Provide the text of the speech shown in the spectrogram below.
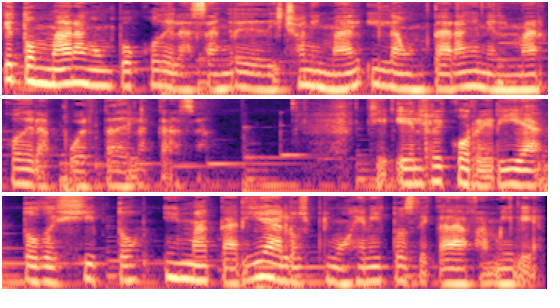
Que tomaran un poco de la sangre de dicho animal y la untaran en el marco de la puerta de la casa que él recorrería todo Egipto y mataría a los primogénitos de cada familia,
